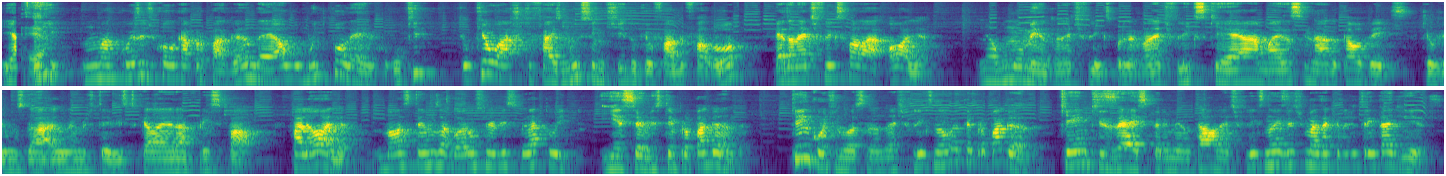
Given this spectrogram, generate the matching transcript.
E aí, uma coisa de colocar propaganda é algo muito polêmico. O que, o que eu acho que faz muito sentido, o que o Fábio falou, é da Netflix falar: olha, em algum momento, a Netflix, por exemplo, a Netflix que é a mais assinada, talvez, que eu vi uns da, eu lembro de ter visto que ela era a principal. Fala, olha, nós temos agora um serviço gratuito e esse serviço tem propaganda. Quem continua assinando Netflix não vai ter propaganda. Quem quiser experimentar o Netflix, não existe mais aquilo de 30 dias.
